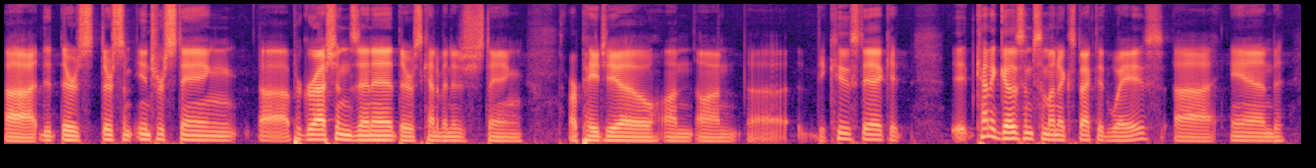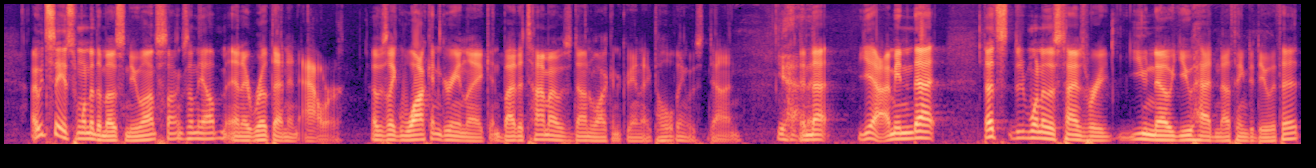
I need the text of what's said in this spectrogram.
Uh, there's there's some interesting uh, progressions in it. There's kind of an interesting arpeggio on on uh, the acoustic. It it kind of goes in some unexpected ways, uh, and I would say it's one of the most nuanced songs on the album. And I wrote that in an hour. I was like walking Green Lake, and by the time I was done walking Green Lake, the whole thing was done. Yeah, And it. that, yeah, I mean that that's one of those times where you know you had nothing to do with it.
